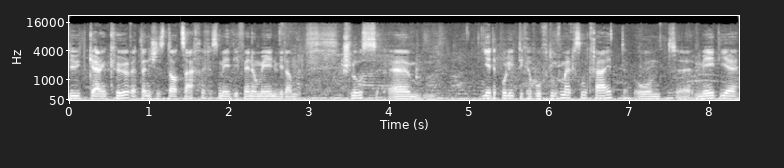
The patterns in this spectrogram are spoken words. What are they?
die Leute gerne hören, dann ist es tatsächlich ein Medienphänomen, weil am Schluss ähm, jeder Politiker braucht Aufmerksamkeit und äh, Medien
